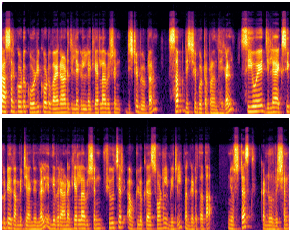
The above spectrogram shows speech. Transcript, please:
കാസർഗോഡ് കോഴിക്കോട് വയനാട് ജില്ലകളിലെ Kerala vision distributor sub distributor പ്രതിനിധികൾ സിഒഎ ജില്ലാ എക്സിക്യൂട്ടീവ് കമ്മിറ്റി അംഗങ്ങൾ എന്നിവരാണ് Kerala vision future outlook zonal മീറ്റിൽ പങ്കെടുത്തത്. News desk Kannur vision.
